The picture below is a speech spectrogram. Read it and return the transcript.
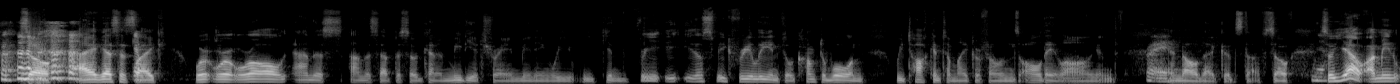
So I guess it's Yep. like we're, we're we're all on this on this episode kind of media trained, meaning we we can free you know speak freely and feel comfortable, and we talk into microphones all day long, and right. and all that good stuff. So, Yeah. so yeah, I mean,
